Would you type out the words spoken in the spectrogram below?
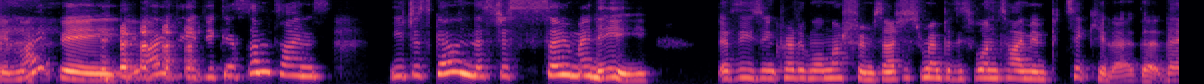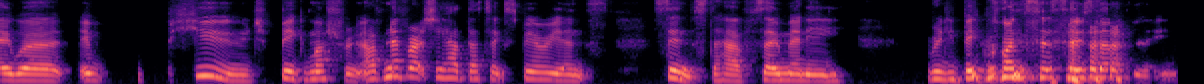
It might be. it might be because sometimes you just go and there's just so many of these incredible mushrooms. And I just remember this one time in particular that they were a huge, big mushroom. I've never actually had that experience since to have so many really big ones so suddenly.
